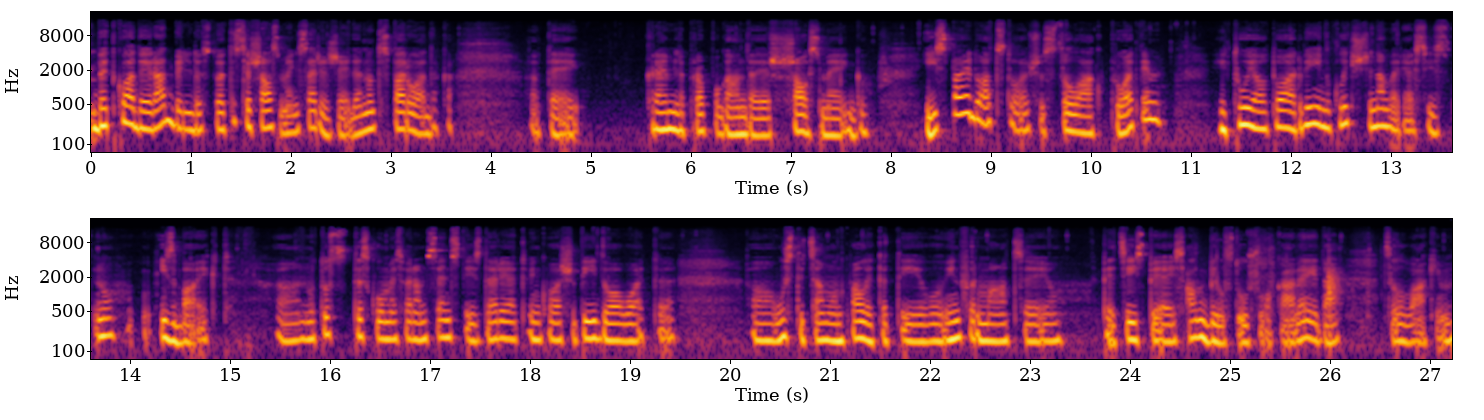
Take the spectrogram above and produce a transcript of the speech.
Bet kāda ir atbilde uz to? Tas ir šausmīgi sarežģīti. Nu, tas parāda, ka te Kremļa propaganda ir šausmīga izspaidu atstājuši uz cilvēku protim, ja tu jau to ar vīnu klikšķi nevarēsi iz, nu, izbaigt. Uh, nu, tas, tas, ko mēs varam censties darīt, vienkārši pīdolot uh, uzticamu un kvalitatīvu informāciju pēc iespējas atbilstošākā veidā cilvēkiem,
